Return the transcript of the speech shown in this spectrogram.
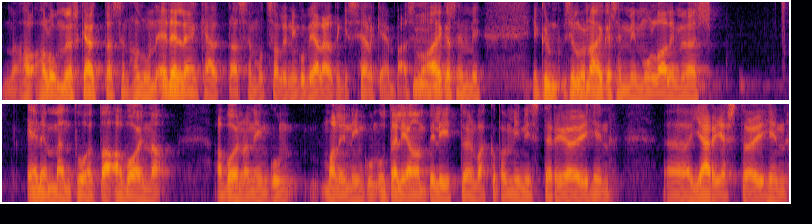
mä haluan myös käyttää sen, haluan edelleen käyttää sen, mutta se oli niin kuin vielä jotenkin selkeämpää silloin mm. aikaisemmin. Ja kyllä silloin aikaisemmin mulla oli myös enemmän tuota avoinna, avoinna niin kuin, mä olin niin kuin uteliaampi liittyen vaikkapa ministeriöihin, järjestöihin,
